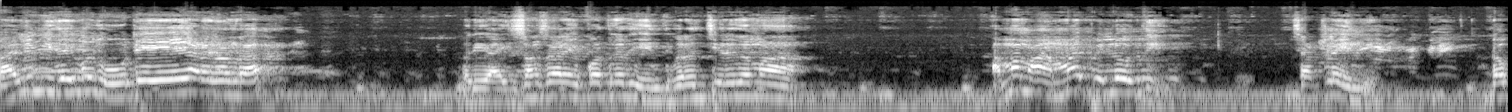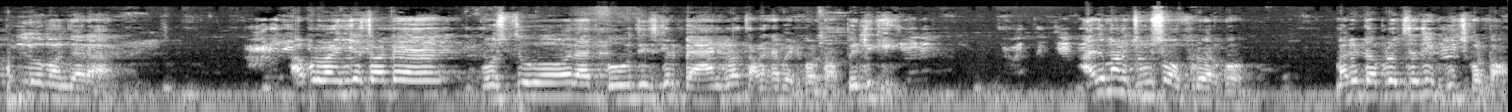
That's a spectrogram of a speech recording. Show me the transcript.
మళ్ళీ మీ దగ్గర ఓటే అడగందా మరి ఐదు సంవత్సరాలు అయిపోతుంది కదా ఎందుకు రద్దు చేయలేదమ్మా? అమ్మ మా అమ్మాయి పెళ్ళి అవుద్ది. సెటిల్ డబ్బులు లేవు మన దగ్గర. అప్పుడు ఏం చేస్తామంటే వస్తువు లేదా భూమి తీసుకెళ్ళి బ్యాంకులో తనఖా పెట్టుకుంటాం పెళ్ళికి. అది మనం చూసాం అప్పటి వరకు. మళ్ళీ డబ్బులు వచ్చేది ఇప్పించుకుంటాం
